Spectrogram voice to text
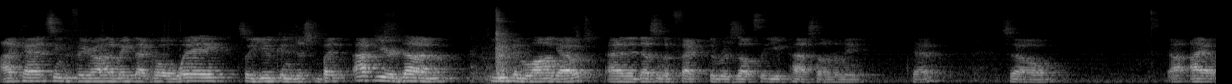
I can't seem to figure out how to make that go away. So you can just, but after you're done, you can log out, and it doesn't affect the results that you've passed on to me. Okay, so I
